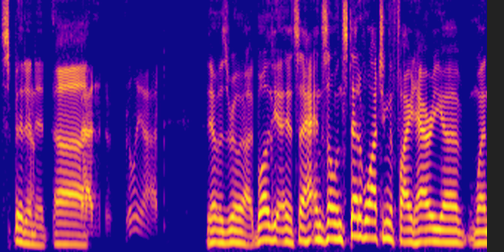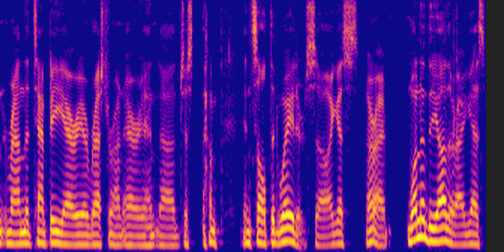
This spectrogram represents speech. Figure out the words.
spit in it. Uh, really odd. Yeah, it was really odd. Well, yeah, it's a, and so instead of watching the fight, Harry uh, went around the Tempe area, restaurant area, and uh, just um, insulted waiters. So I guess all right, one or the other. I guess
